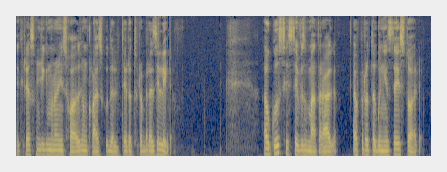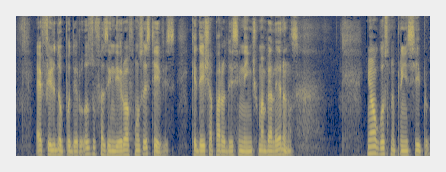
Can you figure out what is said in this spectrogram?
a criação de Guimarães Rosa é um clássico da literatura brasileira. Augusto Esteves Madraga é o protagonista da história. É filho do poderoso fazendeiro Afonso Esteves, que deixa para o descendente uma bela herança. Em Augusto, no princípio,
